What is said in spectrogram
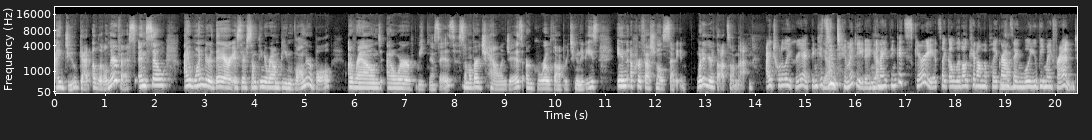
I do get a little nervous. And so I wonder there is there something around being vulnerable around our weaknesses, some of our challenges, our growth opportunities in a professional setting. What are your thoughts on that? I totally agree. I think it's yeah. intimidating yeah. and I think it's scary. It's like a little kid on the playground yeah. saying, Will you be my friend?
